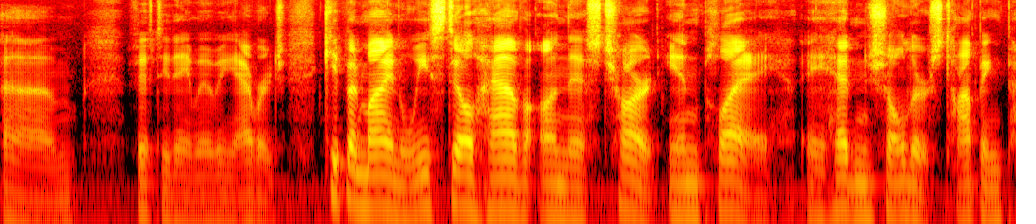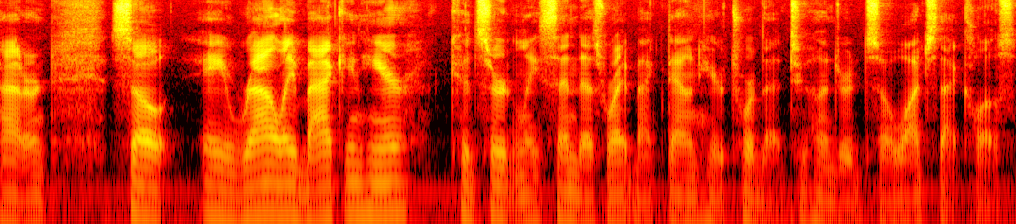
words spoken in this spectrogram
um, 50 day moving average. Keep in mind, we still have on this chart in play a head and shoulders topping pattern. So a rally back in here could certainly send us right back down here toward that 200. So watch that close.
